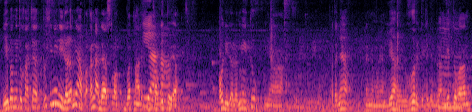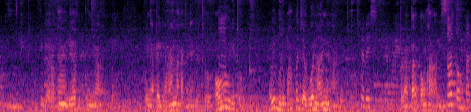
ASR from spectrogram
iya bang itu kaca terus ini di dalamnya apa kan ada slot buat narik Iya, buka gitu ya oh di dalamnya itu punya katanya nenek moyang dia leluhur gitu dia bilang gitu Hmm. kan ibaratnya dia punya punya pegangan lah katanya gitu. Oh Hmm. gitu. Tapi berupa apa aja? Gue nanya gitu. Serius. ternyata tongkat. Oh tongkat.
